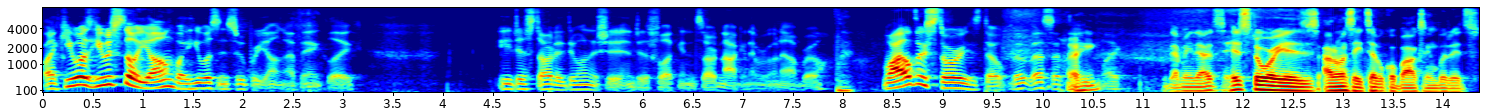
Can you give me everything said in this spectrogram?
Like he was, he was still young, but he wasn't super young. I think like he just started doing the shit and just fucking started knocking everyone out, bro. Wilder's story is dope. That- That's the thing. Like, I mean, that's his story is, I don't want to say typical boxing, but it's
